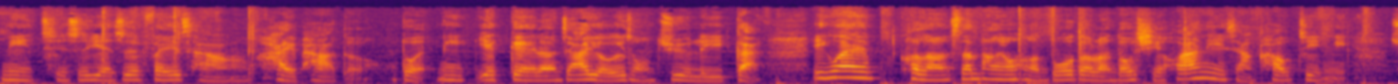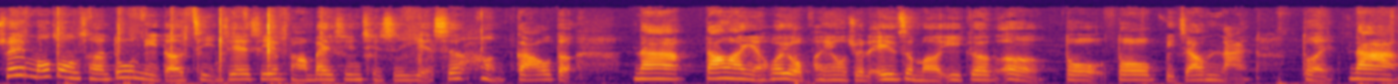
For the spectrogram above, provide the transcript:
你其实也是非常害怕的，对，你也给人家有一种距离感，因为可能身旁有很多的人都喜欢你，想靠近你，所以某种程度你的警戒心、防备心其实也是很高的。那当然也会有朋友觉得，诶，怎么一跟二都都比较难？对，那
